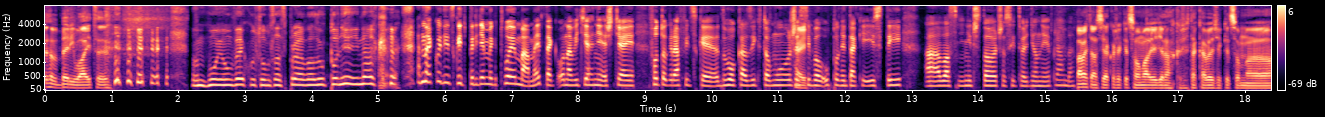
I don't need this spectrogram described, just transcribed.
Barry White. eh, V mojom veku som sa správal úplne inak. A nakoniec, keď prídeme k tvojej mame, tak ona vyťahne ešte aj fotografické dôkazy k tomu, že Hej. si bol úplne taký istý a vlastne nič z toho, čo si tvrdil, nie je pravda. Pamätám si, akože keď som mal jeden, akože taká vec, že keď som uh,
